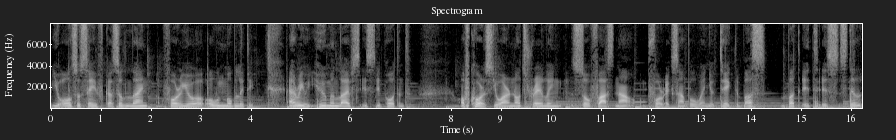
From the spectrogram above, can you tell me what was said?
you also save gasoline for your own mobility. Every human life is important. Of course, you are not traveling so fast now, for example, when you take the bus, but it is still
